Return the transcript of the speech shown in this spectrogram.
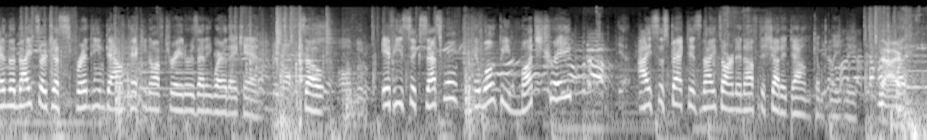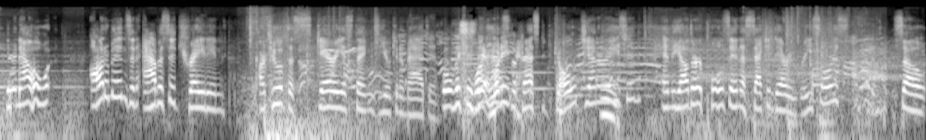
and the knights are just sprinting down, picking off traders anywhere they can. So if he's successful, it won't be much trade. I suspect his knights aren't enough to shut it down completely. No. But they're now Ottomans and Abbasid trading are two of the scariest things you can imagine. Well, this is One it. has What do you? the best gold hmm. generation, and the other pulls in a secondary resource. So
